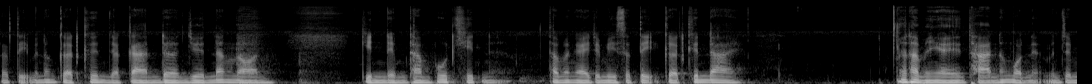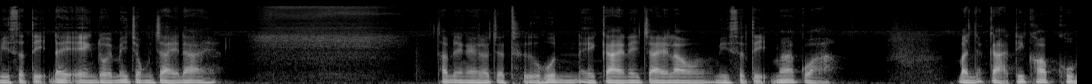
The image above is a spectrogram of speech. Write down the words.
สติมันต้องเกิดขึ้นจากการเดินยืนนั่งนอน กินดื่มทำพูดคิดทำยังไงจะมีสติเกิดขึ้นได้แล้วทำยังไงฐานทั้งหมดเนี่ยมันจะมีสติได้เองโดยไม่จงใจได้ทำยังไงเราจะถือหุ้นในกายในใจเรามีสติมากกว่า บรรยากาศที่ครอบคุม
